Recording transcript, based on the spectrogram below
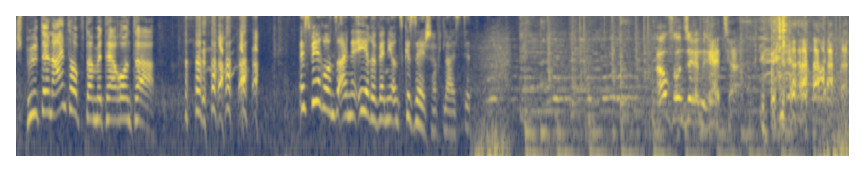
Spült den Eintopf damit herunter. Es wäre uns eine Ehre, wenn ihr uns Gesellschaft leistet. Auf unseren Retter.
